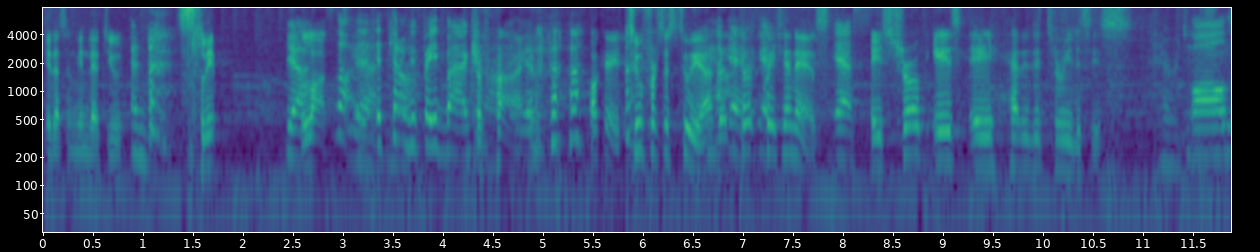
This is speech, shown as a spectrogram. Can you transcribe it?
it doesn't mean that you and sleep yeah. a lot. Not, yeah. It, cannot no. be paid back. Right. okay, two versus two. Yeah. The okay, third okay. question is: Yes. A stroke is a hereditary disease. Hereditary. False.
